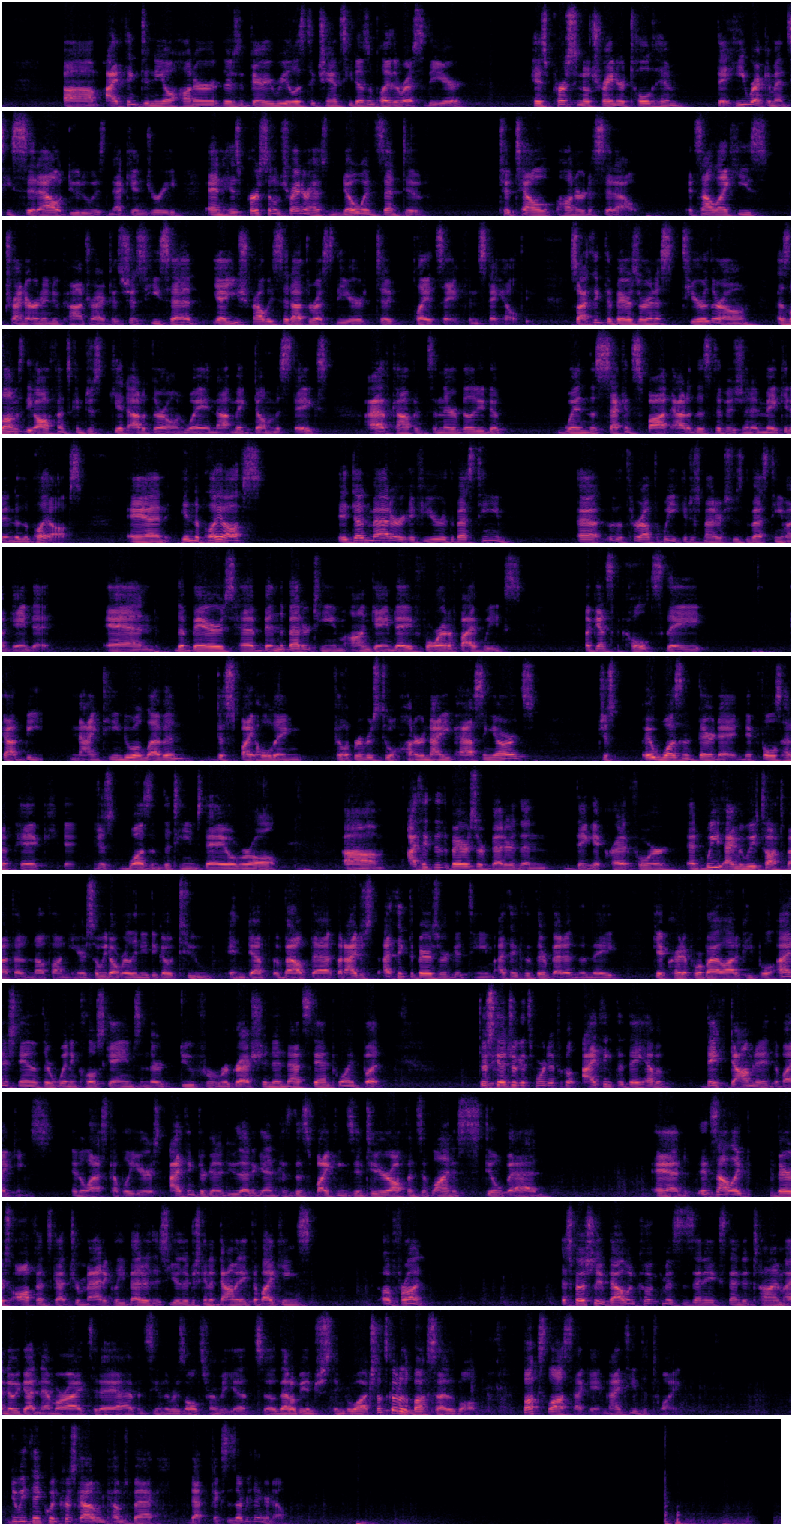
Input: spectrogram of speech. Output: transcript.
Um, I think Danielle Hunter, there's a very realistic chance he doesn't play the rest of the year. His personal trainer told him that he recommends he sit out due to his neck injury, and his personal trainer has no incentive to tell Hunter to sit out. It's not like he's trying to earn a new contract. It's just he said, yeah, you should probably sit out the rest of the year to play it safe and stay healthy. So I think the Bears are in a tier of their own. As long as the offense can just get out of their own way and not make dumb mistakes, I have confidence in their ability to win the second spot out of this division and make it into the playoffs. And in the playoffs, it doesn't matter if you're the best team at, throughout the week. It just matters who's the best team on game day. And the Bears have been the better team on game day four out of five weeks. Against the Colts, they got beat 19 to 11, despite holding Philip Rivers to 190 passing yards. Just it wasn't their day. Nick Foles had a pick. It just wasn't the team's day overall. Um, I think that the Bears are better than they get credit for, and we I mean we've talked about that enough on here, so we don't really need to go too in depth about that. But I just I think the Bears are a good team. I think that they're better than they get credit for by a lot of people. I understand that they're winning close games and they're due for regression in that standpoint, but their schedule gets more difficult. I think that they have a they've dominated the Vikings in the last couple of years. I think they're going to do that again because this Vikings interior offensive line is still bad. And it's not like the Bears offense got dramatically better this year. They're just going to dominate the Vikings up front. Especially if Dalvin Cook misses any extended time. I know he got an MRI today. I haven't seen the results from it yet, so that'll be interesting to watch. Let's go to the Bucks side of the ball. Bucks lost that game, 19 to 20. Do we think when Chris Godwin comes back, that fixes everything or no?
